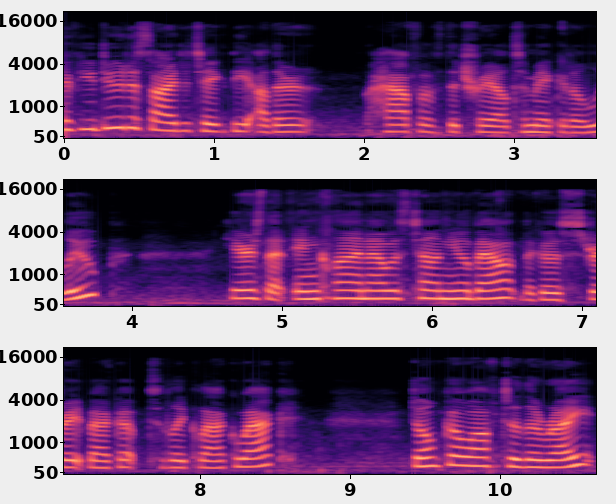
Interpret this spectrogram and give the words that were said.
If you do decide to take the other half of the trail to make it a loop, here's that incline I was telling you about that goes straight back up to Lake Lacawac. Don't go off to the right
